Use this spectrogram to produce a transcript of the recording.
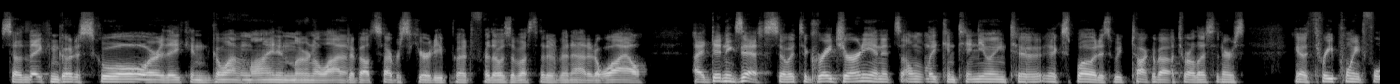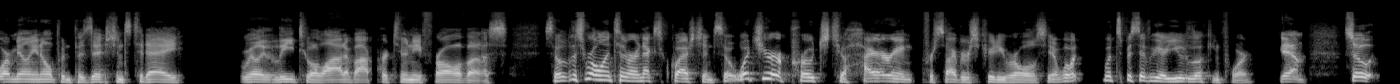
so they can go to school or they can go online and learn a lot about cybersecurity. But for those of us that have been at it a while, Uh, it didn't exist. So it's a great journey and it's only continuing to explode as we talk about to our listeners. You know, 3.4 million open positions today really lead to a lot of opportunity for all of us. So let's roll into our next question. So what's your approach to hiring for cybersecurity roles? You know, what what specifically are you looking for? Yeah. So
